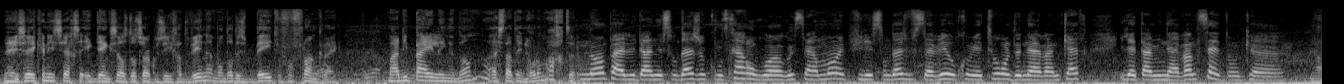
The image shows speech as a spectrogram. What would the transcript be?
Nee, zeker niet, zegt ze. Ik denk zelfs dat Sarkozy gaat winnen, want dat is beter voor Frankrijk. Maar die peilingen dan? Hij staat enorm achter. Non, pas les derniers sondages. Au contraire, on voit un resserrement. Et puis les sondages, vous savez, au premier tour, on le donnait à 24. Il a terminé à 27. Donc, euh, Ja.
